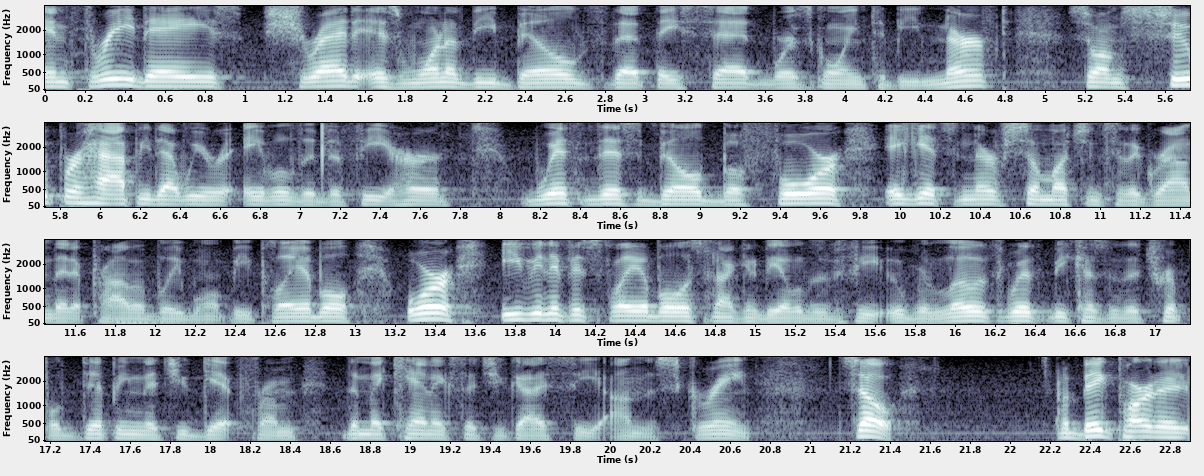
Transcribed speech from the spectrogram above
in three days, Shred is one of the builds that they said was going to be nerfed. So I'm super happy that we were able to defeat her with this build before it gets nerfed so much into the ground that it probably won't be playable. Or even if it's playable, it's not going to be able to defeat Uber Lilith with because of the triple dipping that you get from the mechanics that you guys see on the screen. So a big part of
